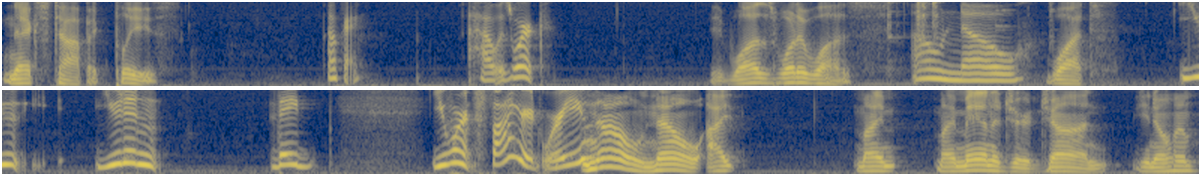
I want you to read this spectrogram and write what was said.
Next topic, please. Okay. How was work? It was what it was. Oh no. What? You you didn't they you weren't fired, were you? No, no. I my my manager, John, you know him?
